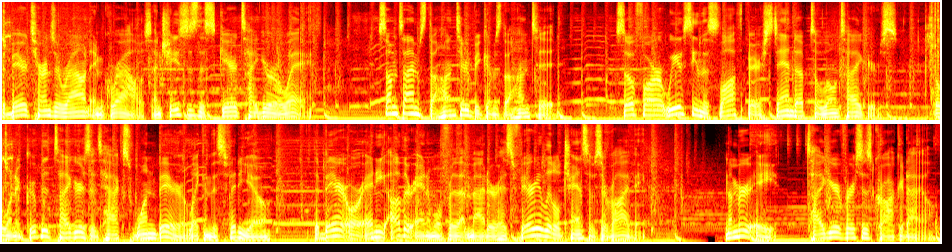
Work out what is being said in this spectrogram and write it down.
the bear turns around and growls and chases the scared tiger away. Sometimes the hunter becomes the hunted. So far, we have seen the sloth bear stand up to lone tigers, but when a group of tigers attacks one bear, like in this video, the bear or any other animal for that matter has very little chance of surviving. Number 8. Tiger versus Crocodile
